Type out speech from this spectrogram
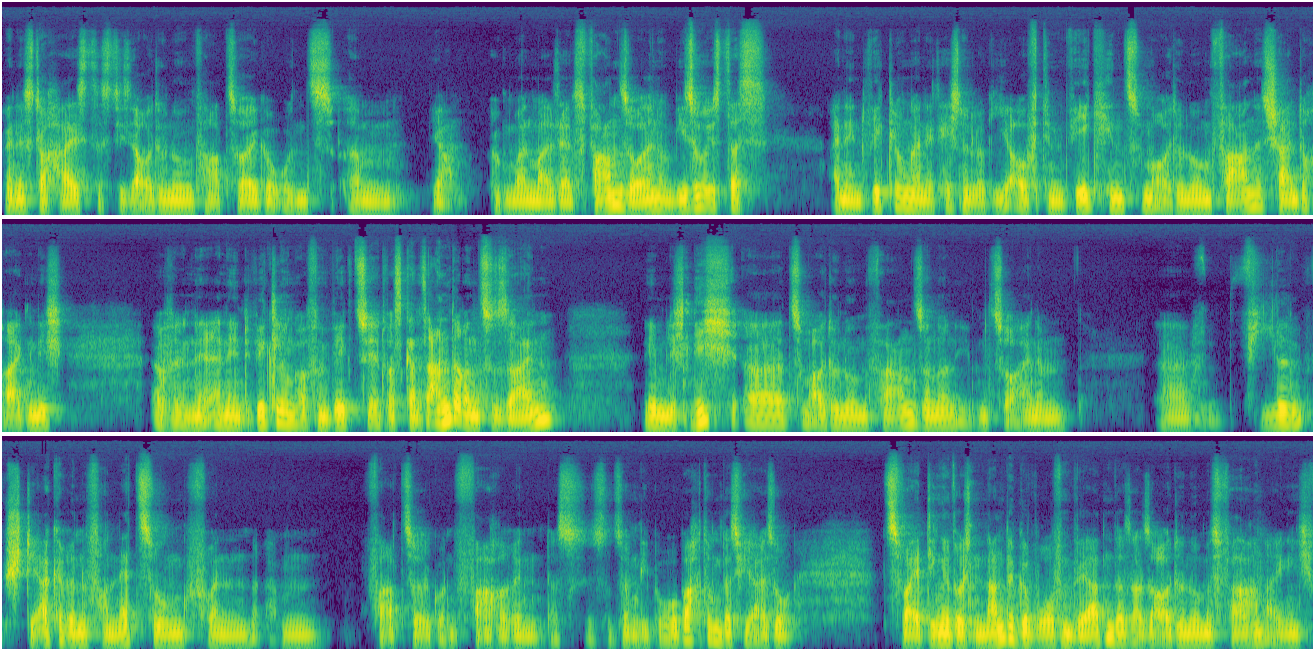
wenn es doch heißt, dass diese autonomen Fahrzeuge uns ähm, ja, irgendwann mal selbst fahren sollen. Und wieso ist das eine Entwicklung, eine Technologie auf dem Weg hin zum autonomen Fahren? Es scheint doch eigentlich eine, eine Entwicklung auf dem Weg zu etwas ganz anderem zu sein, nämlich nicht äh, zum autonomen Fahren, sondern eben zu einem äh, viel stärkeren Vernetzung von ähm, Fahrzeug und Fahrerin. Das ist sozusagen die Beobachtung, dass wir also zwei Dinge durcheinander geworfen werden, dass also autonomes Fahren eigentlich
